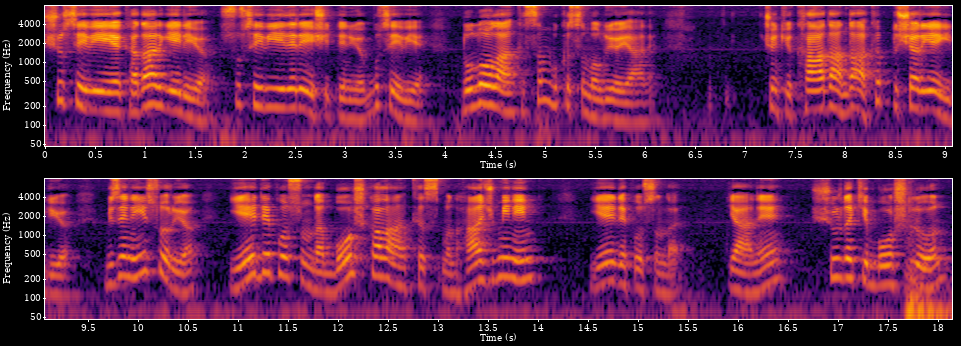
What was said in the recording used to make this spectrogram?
Şu seviyeye kadar geliyor. Su seviyeleri eşitleniyor. Bu seviye. Dolu olan kısım bu kısım oluyor yani. Çünkü K'dan da akıp dışarıya gidiyor. Bize neyi soruyor? Y deposunda boş kalan kısmın hacminin Y deposunda yani şuradaki boşluğun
